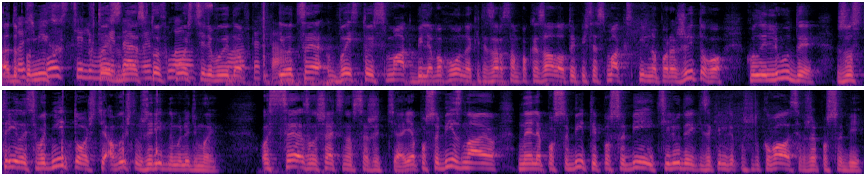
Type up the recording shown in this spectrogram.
е, допоміг, постіль хтось видав знес, хтось постіль видав. спати. І оце весь той смак біля вагону, який ти зараз нам показала, той після смак спільно пережитого, коли люди зустрілись в одній точці, а вийшли вже рідними людьми. Ось це залишається на все життя. Я по собі знаю, Неля по собі, ти по собі, і ті люди, які з якими ти поспілкувалася, вже по собі.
